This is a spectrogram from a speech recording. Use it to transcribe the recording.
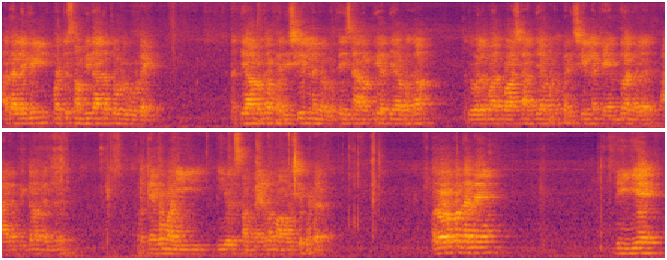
അതല്ലെങ്കിൽ മറ്റു സംവിധാനത്തോടുകൂടെ അധ്യാപക പരിശീലനങ്ങൾ പ്രത്യേകിച്ച് അറബി അധ്യാപക അതുപോലെ ഭാഷാധ്യാപക പരിശീലന കേന്ദ്രങ്ങൾ ആരംഭിക്കണമെന്ന് പ്രത്യേകമായി ഈ- ഒരു സമ്മേളനം ആവശ്യപ്പെട്ട് അതോടൊപ്പം തന്നെ ഡി എ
